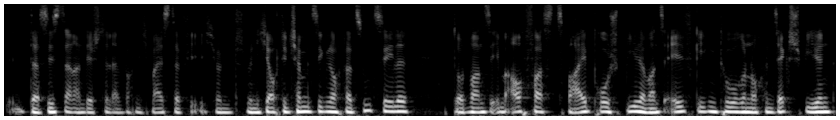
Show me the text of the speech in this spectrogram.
das ist dann an der Stelle einfach nicht meisterfähig. Und wenn ich auch die Champions League noch dazu zähle, dort waren es eben auch fast zwei pro Spiel, da waren es elf Gegentore noch in sechs Spielen.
